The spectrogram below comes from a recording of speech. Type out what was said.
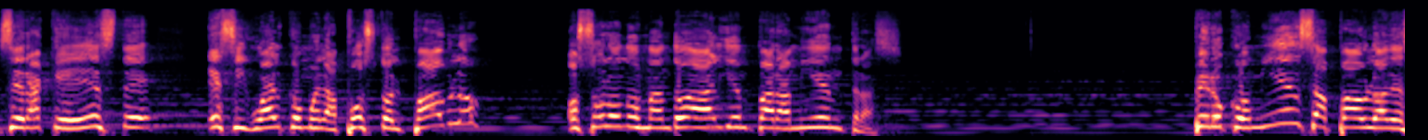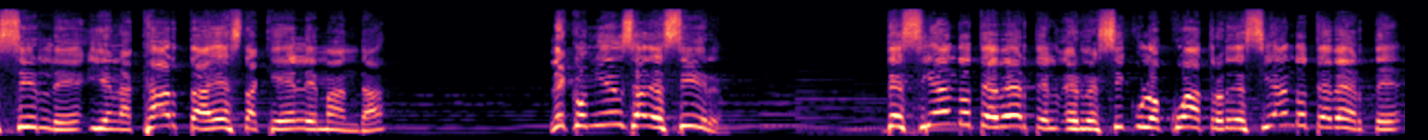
¿Será que este es igual como el apóstol Pablo? ¿O solo nos mandó a alguien para mientras? Pero comienza Pablo a decirle, y en la carta esta que él le manda, le comienza a decir, deseándote verte, el, versículo 4, deseándote verte,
